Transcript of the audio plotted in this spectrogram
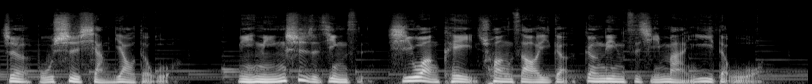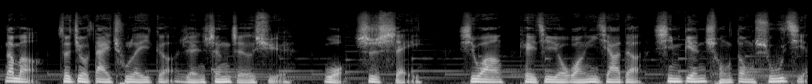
这不是想要的我。你凝视着镜子，希望可以创造一个更令自己满意的我。那么，这就带出了一个人生哲学：我是谁？希望可以借由王一家的新编虫洞书简，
